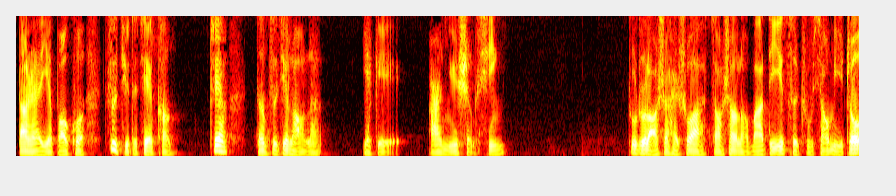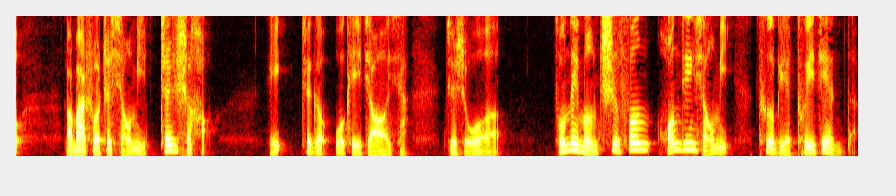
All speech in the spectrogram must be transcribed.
当然也包括自己的健康。这样，等自己老了，也给儿女省心。猪猪老师还说啊，早上老妈第一次煮小米粥，老妈说这小米真是好。哎，这个我可以骄傲一下，这是我从内蒙赤峰黄金小米特别推荐的。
